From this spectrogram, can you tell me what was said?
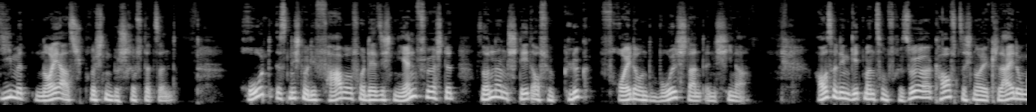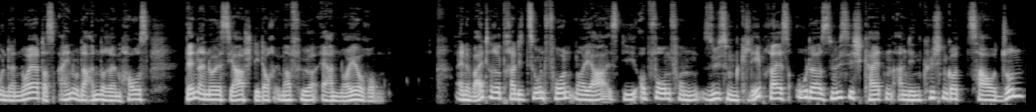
die mit Neujahrssprüchen beschriftet sind. Rot ist nicht nur die Farbe, vor der sich Nien fürchtet, sondern steht auch für Glück, Freude und Wohlstand in China. Außerdem geht man zum Friseur, kauft sich neue Kleidung und erneuert das ein oder andere im Haus, denn ein neues Jahr steht auch immer für Erneuerung. Eine weitere Tradition vor Neujahr ist die Opferung von süßem Klebreis oder Süßigkeiten an den Küchengott Cao Jun,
